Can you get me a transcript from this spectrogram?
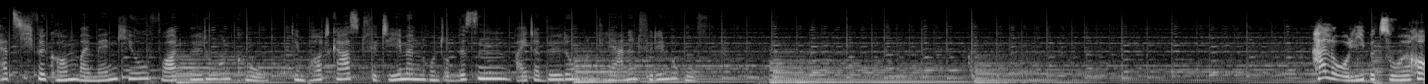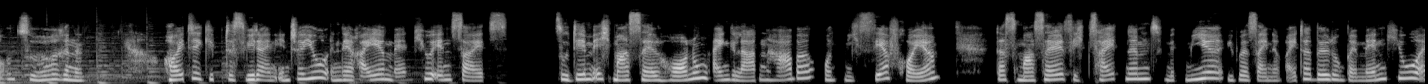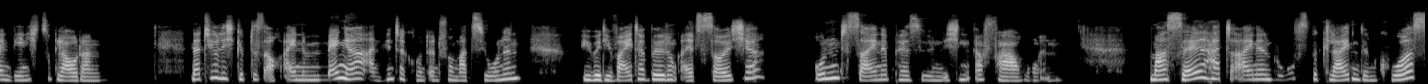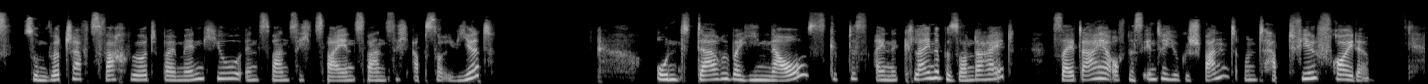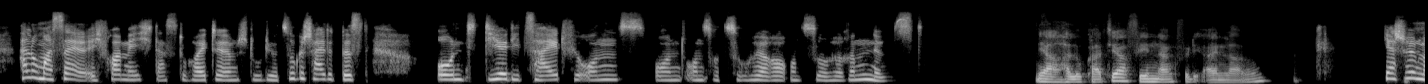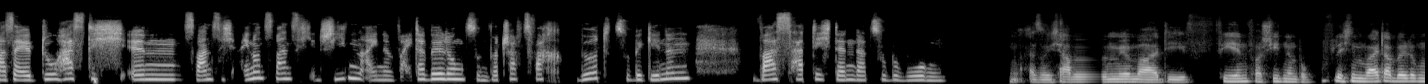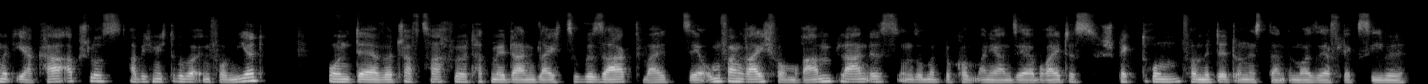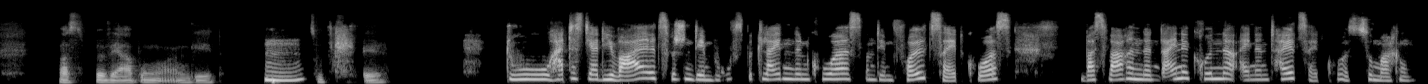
Herzlich willkommen bei MenQ Fortbildung und Co, dem Podcast für Themen rund um Wissen, Weiterbildung und Lernen für den Beruf. Hallo, liebe Zuhörer und Zuhörerinnen. Heute gibt es wieder ein Interview in der Reihe MenQ Insights, zu dem ich Marcel Hornung eingeladen habe und mich sehr freue, dass Marcel sich Zeit nimmt, mit mir über seine Weiterbildung bei MenQ ein wenig zu plaudern. Natürlich gibt es auch eine Menge an Hintergrundinformationen über die Weiterbildung als solche und seine persönlichen Erfahrungen. Marcel hat einen berufsbegleitenden Kurs zum Wirtschaftsfachwirt bei MenQ in 2022 absolviert. Und darüber hinaus gibt es eine kleine Besonderheit. Seid daher auf das Interview gespannt und habt viel Freude. Hallo Marcel, ich freue mich, dass du heute im Studio zugeschaltet bist und dir die Zeit für uns und unsere Zuhörer und Zuhörerinnen nimmst. Ja, hallo Katja, vielen Dank für die Einladung. Ja, schön, Marcel. Du hast dich in 2021 entschieden, eine Weiterbildung zum Wirtschaftsfachwirt zu beginnen. Was hat dich denn dazu bewogen? Also ich habe mir mal die vielen verschiedenen beruflichen Weiterbildungen mit IHK-Abschluss, habe ich mich darüber informiert. Und der Wirtschaftsfachwirt hat mir dann gleich zugesagt, weil es sehr umfangreich vom Rahmenplan ist und somit bekommt man ja ein sehr breites Spektrum vermittelt und ist dann immer sehr flexibel, was Bewerbungen angeht. Mhm. Zum Beispiel. Du hattest ja die Wahl zwischen dem berufsbegleitenden Kurs und dem Vollzeitkurs. Was waren denn deine Gründe, einen Teilzeitkurs zu machen?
